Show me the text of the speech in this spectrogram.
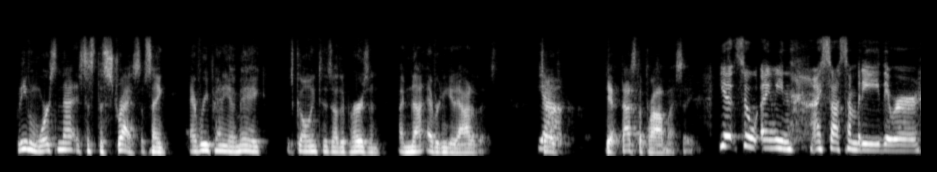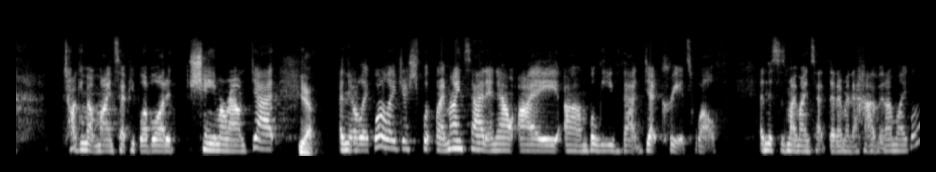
But even worse than that, it's just the stress of saying every penny I make is going to this other person. I'm not ever going to get out of this. Yeah. So, yeah, that's the problem I see. Yeah. So, I mean, I saw somebody, they were talking about mindset. People have a lot of shame around debt. Yeah. And they were like, well, I just flipped my mindset and now I um, believe that debt creates wealth. And this is my mindset that I'm going to have. And I'm like, well,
